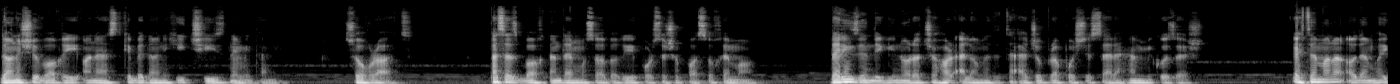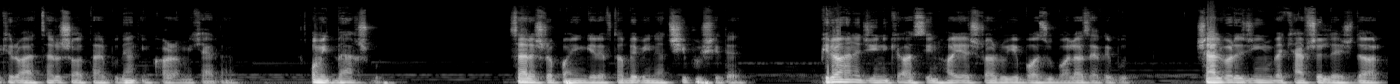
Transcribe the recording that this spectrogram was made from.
دانش واقعی آن است که بدانی هیچ چیز نمیدانی. سقرات پس از باختن در مسابقه پرسش و پاسخ ما در این زندگی نورا چهار علامت تعجب را پشت سر هم میگذاشت احتمالا آدمهایی که راحتتر و شادتر بودند این کار را می‌کردند امید بخش بود سرش را پایین گرفت تا ببیند چی پوشیده پیراهن جینی که آسینهایش را روی بازو بالا زده بود شلوار جین و کفش لژدار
